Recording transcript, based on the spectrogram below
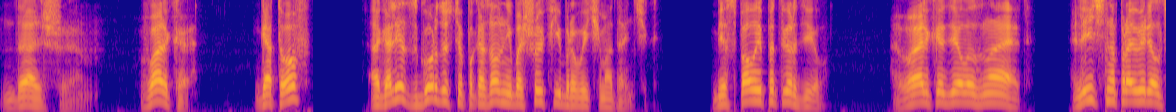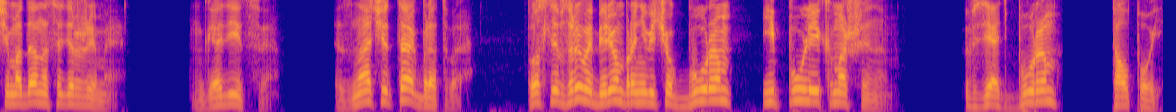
«Дальше. Валька, готов?» Оголец с гордостью показал небольшой фибровый чемоданчик. Беспалый подтвердил. «Валька дело знает. Лично проверил чемодан на содержимое». «Годится. Значит так, братва. После взрыва берем броневичок буром и пулей к машинам. Взять буром толпой.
